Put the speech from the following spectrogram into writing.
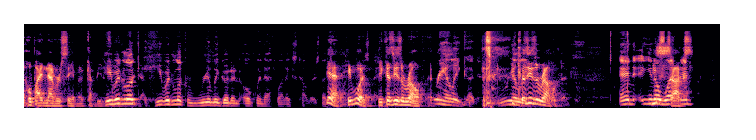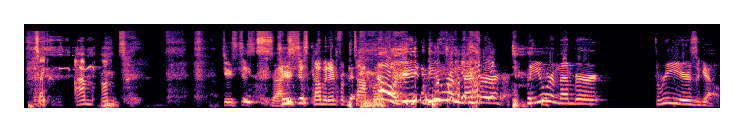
hope I never see him in a Cub. He would look again. he would look really good in Oakland Athletics colors. That's Yeah, he would because he's irrelevant. really good. really Because he's irrelevant. And you He know what, sucks. man? Like I'm I'm Dude's just dude's just coming in from the top. No, you, do you remember? do you remember three years ago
